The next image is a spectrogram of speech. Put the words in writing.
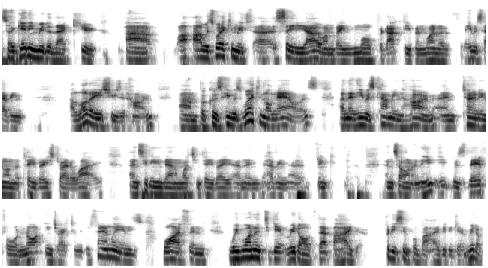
so getting rid of that cue. Uh, I, I, was working with a CEO on being more productive, and one of he was having a lot of issues at home um, because he was working long hours and then he was coming home and turning on the TV straight away and sitting down and watching TV and then having a drink and so on. And he, he was therefore not interacting with his family and his wife. And we wanted to get rid of that behavior pretty simple behavior to get rid of.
